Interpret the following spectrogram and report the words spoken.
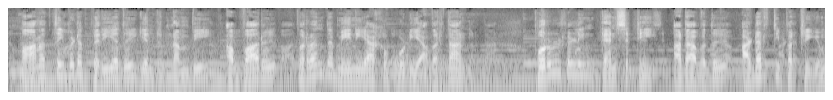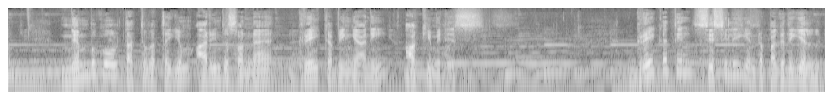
மானத்தை விட பெரியது என்று நம்பி அவ்வாறு பிறந்த மேனியாக ஓடிய அவர்தான் பொருள்களின் டென்சிட்டி அதாவது அடர்த்தி பற்றியும் நெம்புகோல் தத்துவத்தையும் அறிந்து சொன்ன கிரேக்க விஞ்ஞானி ஆக்கிமிடிஸ். கிரேக்கத்தின் சிசிலி என்ற பகுதியில்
